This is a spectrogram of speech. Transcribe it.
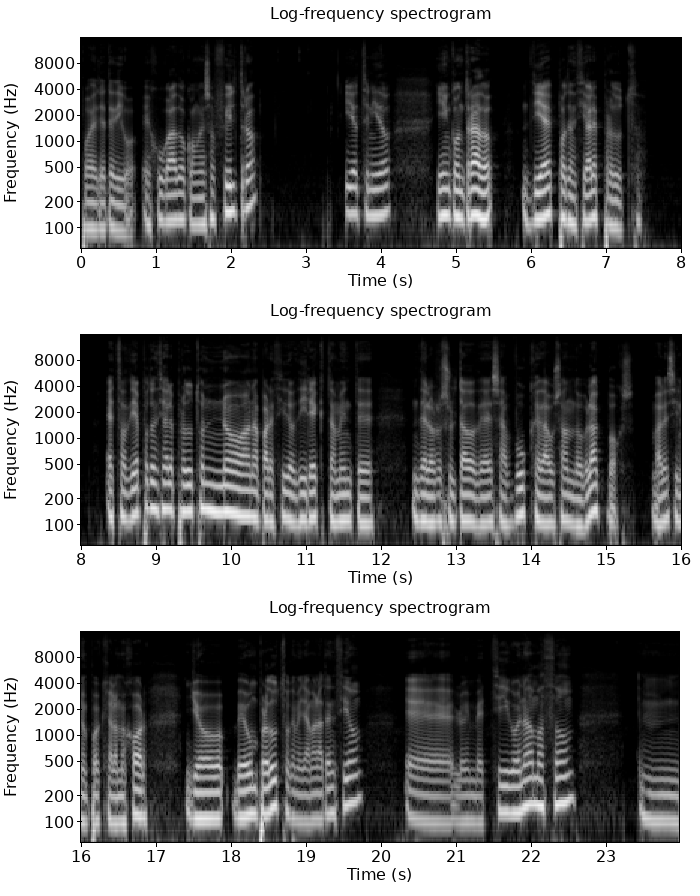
Pues ya te digo, he jugado con esos filtros y he obtenido y he encontrado 10 potenciales productos. Estos 10 potenciales productos no han aparecido directamente de los resultados de esas búsquedas usando Blackbox, ¿vale? Sino pues que a lo mejor yo veo un producto que me llama la atención, eh, lo investigo en Amazon, mm,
